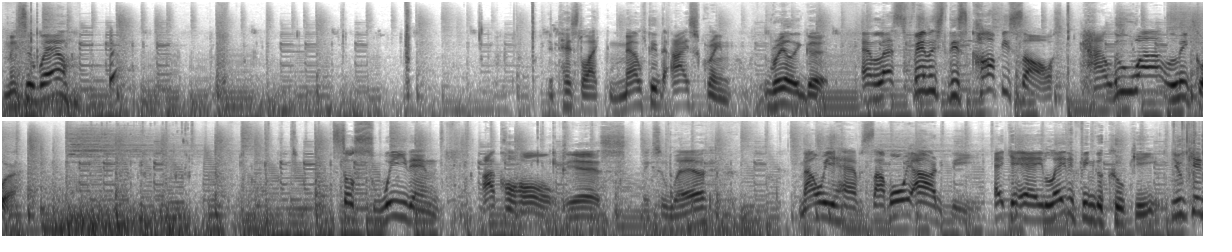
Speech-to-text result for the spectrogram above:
Mix it well. It tastes like melted ice cream. Really good. And let's finish this coffee sauce. Kahlua liquor. So sweet and alcohol. Yes. Mix it well. Now we have Savoy Arti, aka Ladyfinger cookie. You can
